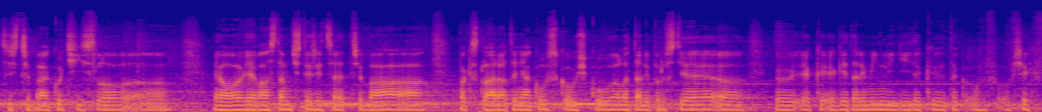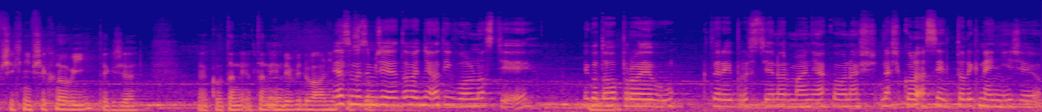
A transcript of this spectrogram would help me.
jsi třeba jako číslo, jo, je vás tam 40 třeba a pak skládáte nějakou zkoušku, ale tady prostě, jak, jak je tady méně lidí, tak, tak o, o všech, všichni všechno ví, takže jako ten, ten individuální Já si myslím, že je to hodně o té volnosti, jako hmm. toho projevu který prostě normálně jako na, na škole asi tolik není, že jo.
